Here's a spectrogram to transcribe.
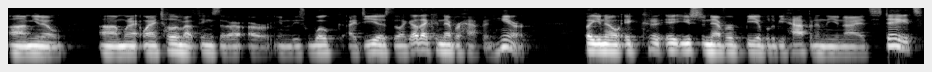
um, you know, um, when I, when I tell them about things that are, are you know these woke ideas, they're like, oh, that could never happen here but you know it could it used to never be able to be happen in the United States.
